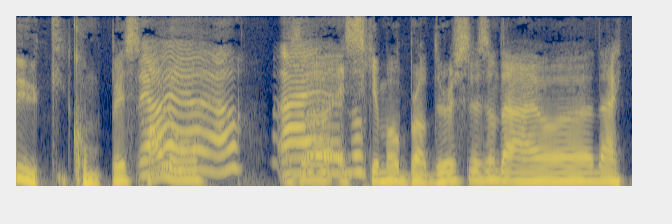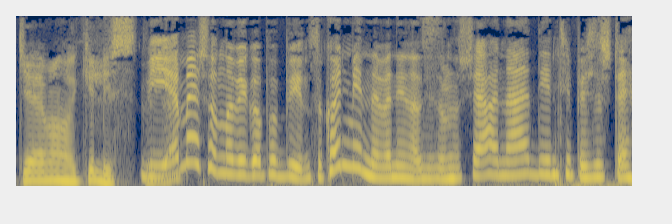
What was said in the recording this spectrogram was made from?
bukkompis, Ja, hallo! ja, ja. Altså, Eskimo no... Brothers, liksom. Det er jo det er ikke, Man har ikke lyst til vi er mer sånn når vi går på byen, så kan mine venninner si sånn Se, han er din type Kjersti.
